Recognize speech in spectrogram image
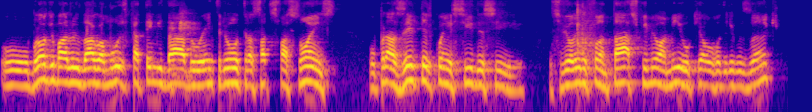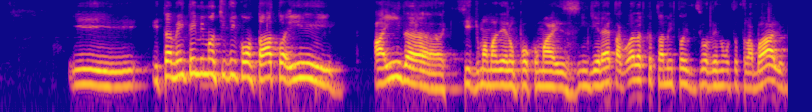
O blog Barulho d'Água Música tem me dado, entre outras satisfações, o prazer de ter conhecido esse esse violeiro fantástico e meu amigo, que é o Rodrigo Zanck. E, e também tem me mantido em contato aí, ainda que de uma maneira um pouco mais indireta agora, porque eu também estou desenvolvendo outro trabalho,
